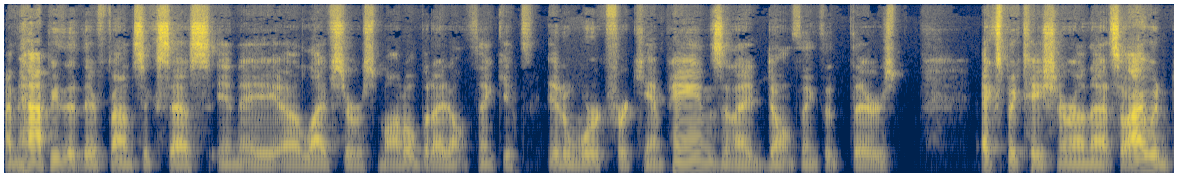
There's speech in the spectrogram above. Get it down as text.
I'm happy that they've found success in a, uh live service model, but I don't think it's it'll work for campaigns, and I don't think that there's expectation around that. So I would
